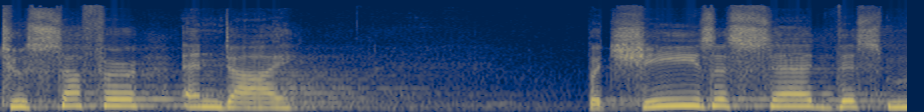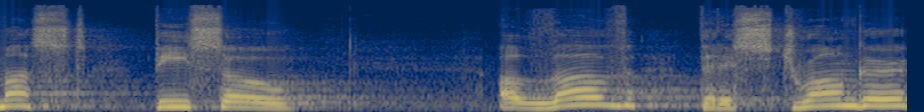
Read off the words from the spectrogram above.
to suffer and die. But Jesus said, This must be so. A love that is stronger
